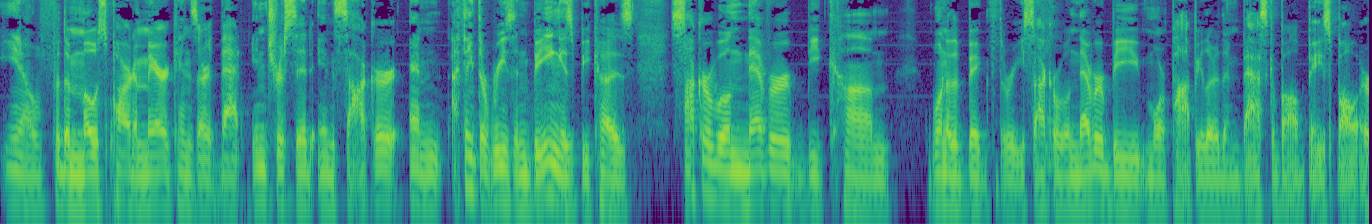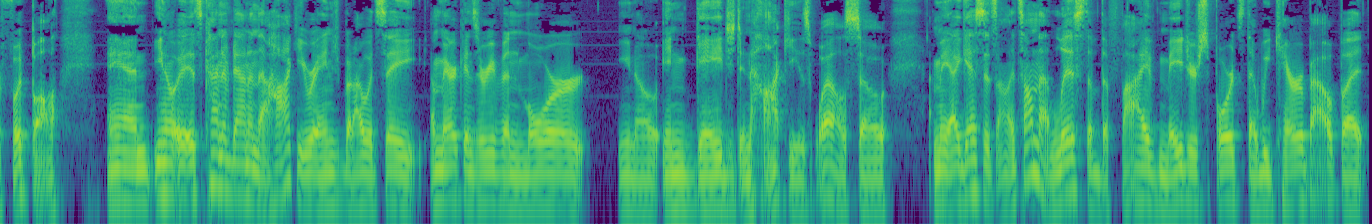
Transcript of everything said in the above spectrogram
you know, for the most part, Americans are that interested in soccer. And I think the reason being is because soccer will never become one of the big three. Soccer will never be more popular than basketball, baseball, or football. And, you know, it's kind of down in the hockey range, but I would say Americans are even more, you know, engaged in hockey as well. So, I mean, I guess it's on, it's on that list of the five major sports that we care about, but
